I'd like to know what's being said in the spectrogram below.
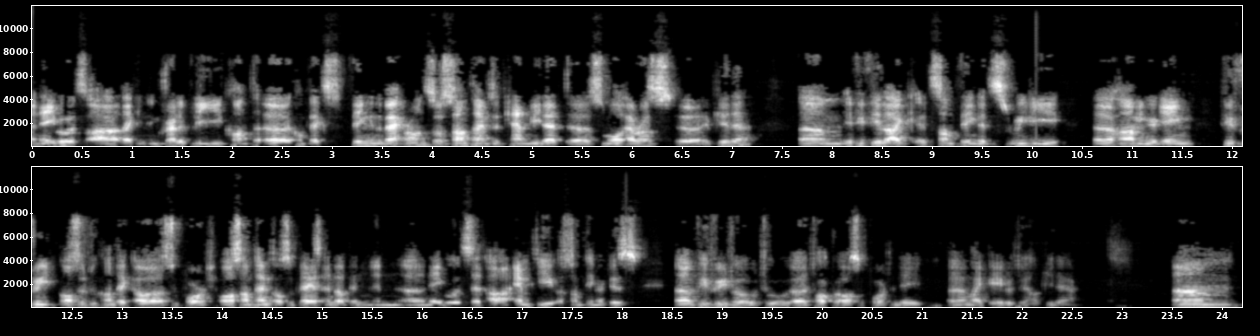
uh, neighborhoods are like an incredibly uh, complex thing in the background. So sometimes it can be that uh, small errors uh, appear there. Um, if you feel like it's something that's really uh, harming your game, feel free also to contact our support. Or sometimes also players end up in, in uh, neighborhoods that are empty or something like this. Um, feel free to to talk to our support, and they might be able to help you there. Um,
